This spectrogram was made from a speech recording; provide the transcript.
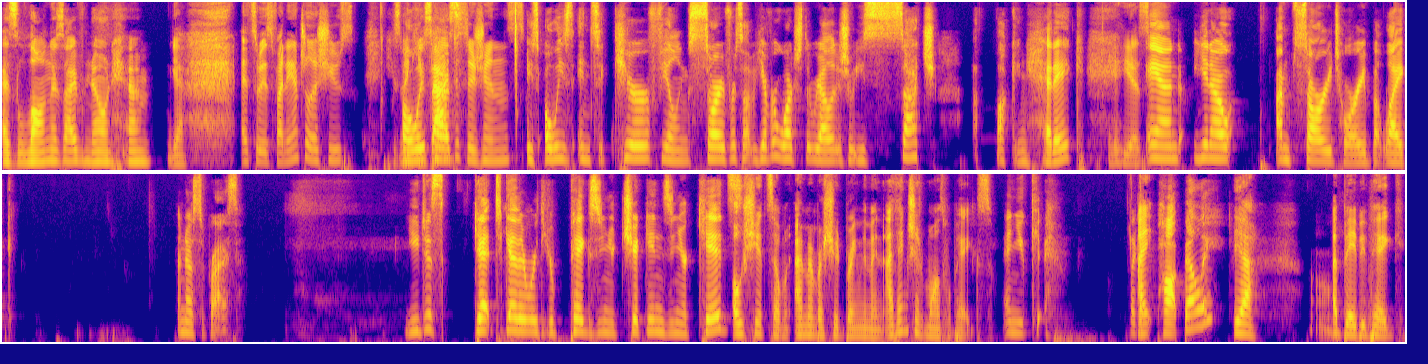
as long as I've known him. Yeah. And so his financial issues, he's making Always bad has- decisions. He's always insecure, feeling sorry for himself. You ever watch the reality show? He's such a fucking headache. Yeah, he is. And, you know, I'm sorry, Tori, but like, no surprise. You just get together with your pigs and your chickens and your kids. oh, she had so many. I remember she would bring them in. I think she had multiple pigs. and you like a I- pot belly? Yeah. Oh. A baby pig.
